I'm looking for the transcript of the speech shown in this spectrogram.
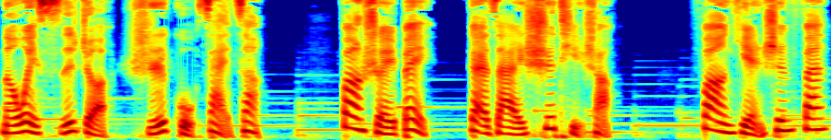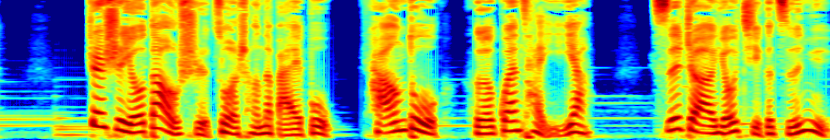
能为死者拾骨再葬，放水被盖在尸体上，放眼身幡，这是由道士做成的白布，长度和棺材一样。死者有几个子女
